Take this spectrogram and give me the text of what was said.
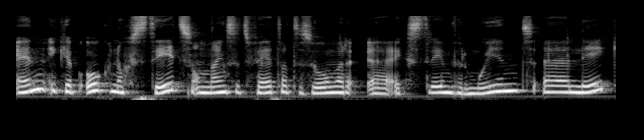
En ik heb ook nog steeds, ondanks het feit dat de zomer uh, extreem vermoeiend uh, leek,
